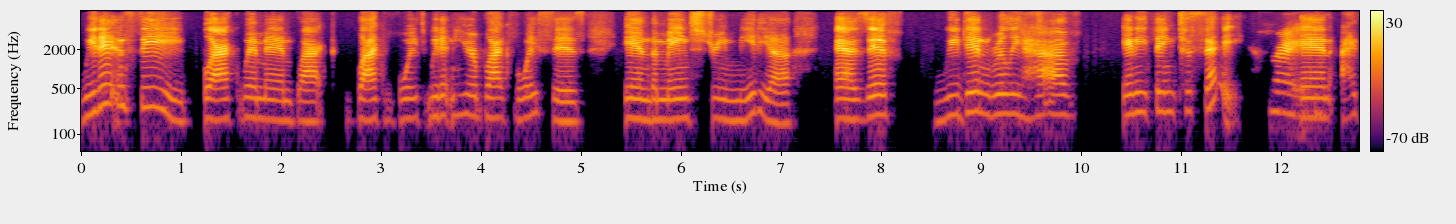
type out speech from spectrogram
we didn't see Black women, Black, Black voice, we didn't hear Black voices in the mainstream media as if we didn't really have anything to say. Right. And I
